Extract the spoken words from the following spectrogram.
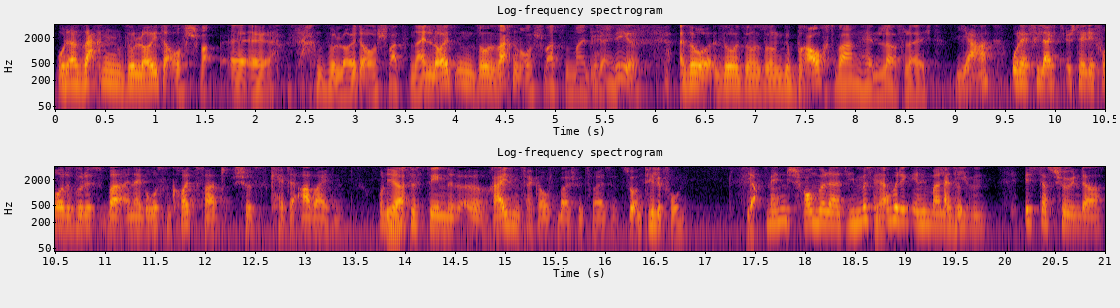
oder Sachen so Leute aufschwa äh, äh, Sachen so Leute aufschwatzen. Nein, Leuten so Sachen aufschwatzen meinte ich eigentlich. Also so so so ein Gebrauchtwagenhändler vielleicht. Ja, oder vielleicht stell dir vor, du würdest bei einer großen Kreuzfahrtschiffskette arbeiten und Ja. müsstest den äh, Reisen verkaufen beispielsweise, so am Telefon. Ja. Mensch, Frau Müller, Sie müssen Ja. unbedingt in den Also- Malediven. ist das schön da?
